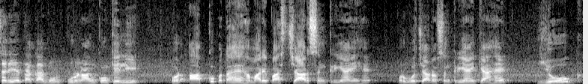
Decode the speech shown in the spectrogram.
चर्यता का गुण पूर्णांकों के लिए और आपको पता है हमारे पास चार संक्रियाएँ हैं और वो चारों संक्रियाएँ क्या हैं? योग,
